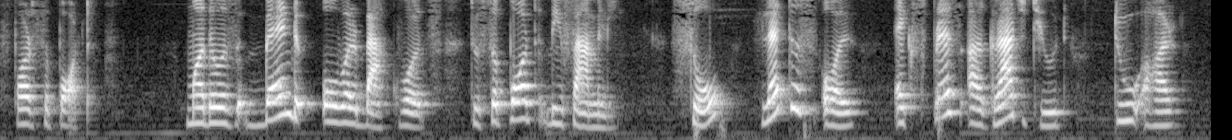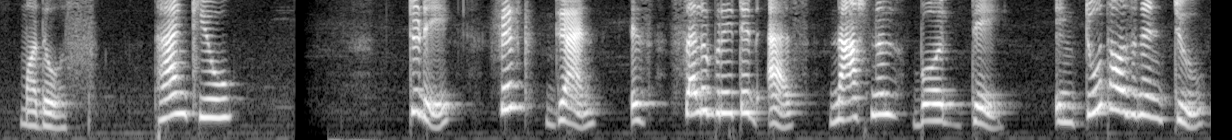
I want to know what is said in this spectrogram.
for support. Mothers bend over backwards to support the family. So, let us all express our gratitude to our mothers. Thank you. Today, 5th Jan is celebrated as National Bird Day. In 2002,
